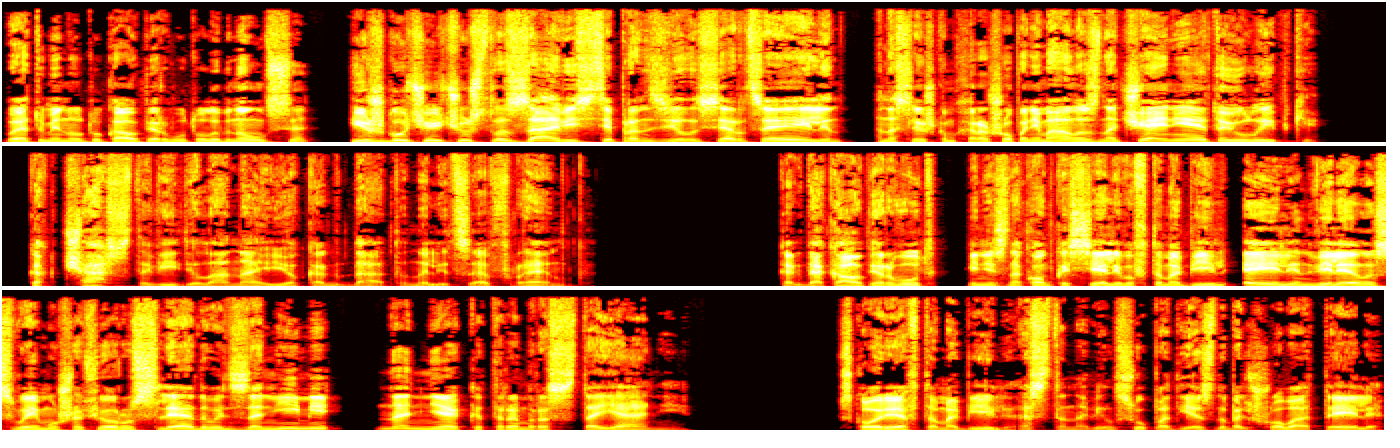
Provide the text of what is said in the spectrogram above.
В эту минуту Каупервуд улыбнулся, и жгучее чувство зависти пронзило сердце Эйлин. Она слишком хорошо понимала значение этой улыбки. Как часто видела она ее когда-то на лице Фрэнка. Когда Каупервуд и незнакомка сели в автомобиль, Эйлин велела своему шоферу следовать за ними на некотором расстоянии. Вскоре автомобиль остановился у подъезда большого отеля,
